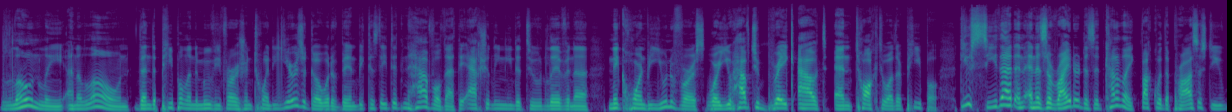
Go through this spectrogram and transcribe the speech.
lonely and alone than the people in the movie version 20 years ago would have been because they didn't have all that. They actually needed to live in a Nick Hornby universe where you have to break out and talk to other people. Do you see that? And, and as a writer, does it kind of like fuck with the process? Do you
